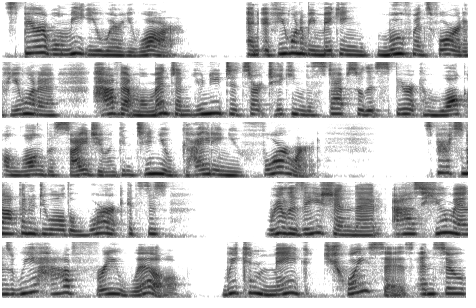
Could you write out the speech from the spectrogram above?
spirit will meet you where you are. And if you want to be making movements forward, if you want to have that momentum, you need to start taking the steps so that spirit can walk along beside you and continue guiding you forward. Spirit's not going to do all the work. It's this realization that as humans, we have free will we can make choices. And so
